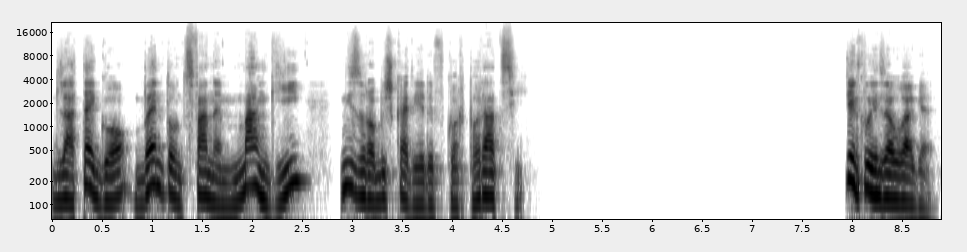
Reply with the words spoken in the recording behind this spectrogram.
Dlatego, będąc fanem mangi, nie zrobisz kariery w korporacji. Dziękuję za uwagę.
